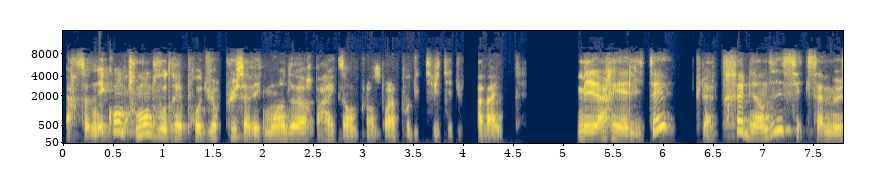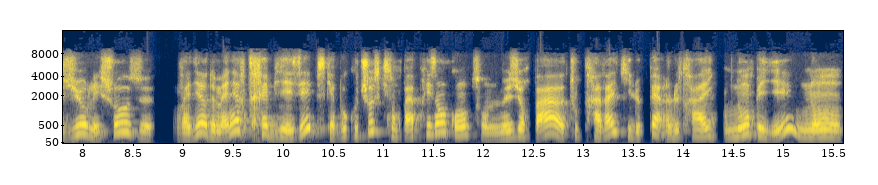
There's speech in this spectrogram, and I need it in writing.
personne n'est contre. Tout le monde voudrait produire plus avec moins d'heures, par exemple, hein, pour la productivité du travail. Mais la réalité, tu l'as très bien dit, c'est que ça mesure les choses, on va dire, de manière très biaisée, parce qu'il y a beaucoup de choses qui ne sont pas prises en compte. On ne mesure pas euh, tout le travail qui le, le travail non payé, non,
